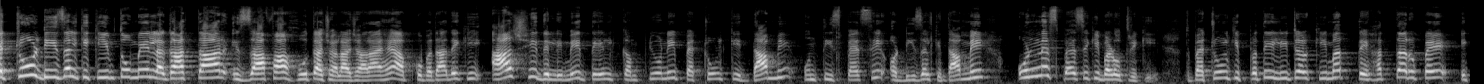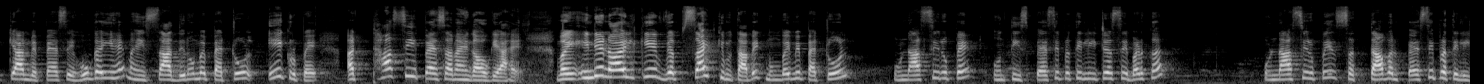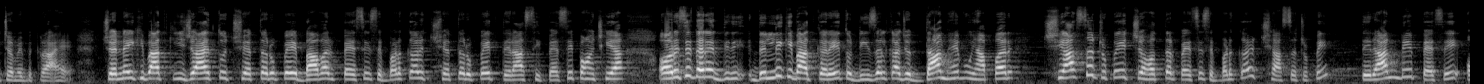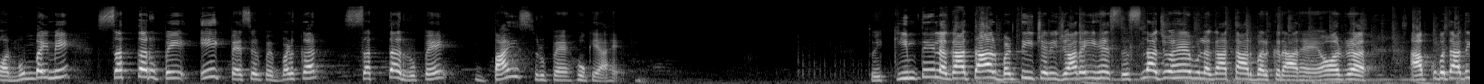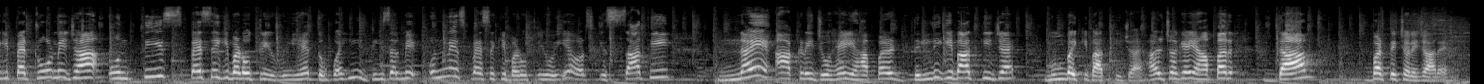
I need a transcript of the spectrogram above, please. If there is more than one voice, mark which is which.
Speaker 1: Petrol diesel की कीमतों में लगातार इजाफा होता चला जा रहा है। आपको बता दें कि आज ही दिल्ली में तेल कंपनियों ने पेट्रोल के दाम में 29 पैसे और डीजल के दाम में 19 पैसे की बढ़ोतरी की। तो पेट्रोल की प्रति लीटर कीमत तिहत्तर रुपए इक्यानवे पैसे हो गई है। वहीं सात दिनों में पेट्रोल एक रुपए अट्ठासी पैसा महँगा हो गया है। वहीं इंडियन ऑयल के वेबसाइट के मुताबिक मुंबई में पेट्रोल उनासी रुपए उनतीस पैसे प्रति लीटर से बढ़कर उनासी रुपए सत्तावन पैसे प्रति लीटर में बिक रहा है। चेन्नई की बात की जाए तो छिहत्तर रुपए बावन पैसे से बढ़कर छिहत्तर रुपए तिरासी पैसे पहुँच गया। और इसी तरह दिल्ली की बात करें तो डीजल का जो दाम है वो यहाँ पर छियासठ रुपए चौहत्तर पैसे से बढ़कर छियासठ रुपए तिरानवे पैसे और मुंबई में सत्तर रुपए एक पैसे रुपए बढ़कर सत्तर रुपए बाईस रुपए हो गया है। तो ये कीमतें लगातार बढ़ती चली जा रही है। सिलसिला जो है, वो लगातार बरकरार है। और आपको बता दें कि पेट्रोल में जहाँ 29 पैसे की बढ़ोतरी हुई है तो वहीं डीजल में 19 पैसे की बढ़ोतरी हुई है। और इसके साथ ही नए आंकड़े जो है, यहाँ पर दिल्ली की बात की जाए, मुंबई की बात की जाए, हर जगह यहाँ पर दाम बढ़ते चले जा रहे हैं।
